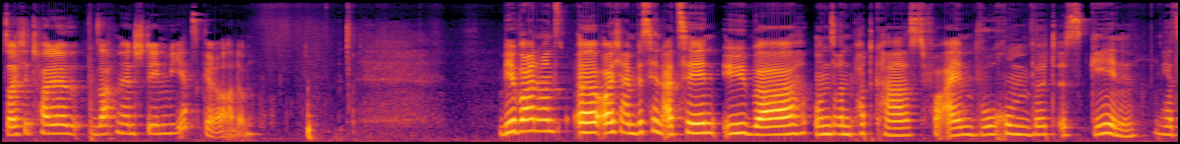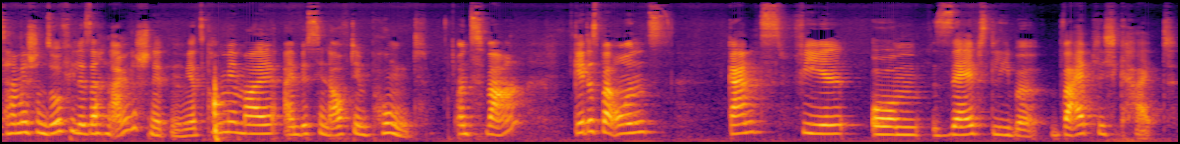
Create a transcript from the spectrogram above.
solche tolle Sachen entstehen wie jetzt gerade. Wir wollen uns äh, euch ein bisschen erzählen über unseren Podcast, vor allem worum wird es gehen. Jetzt haben wir schon so viele Sachen angeschnitten. Jetzt kommen wir mal ein bisschen auf den Punkt. Und zwar geht es bei uns ganz viel um Selbstliebe, Weiblichkeit,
